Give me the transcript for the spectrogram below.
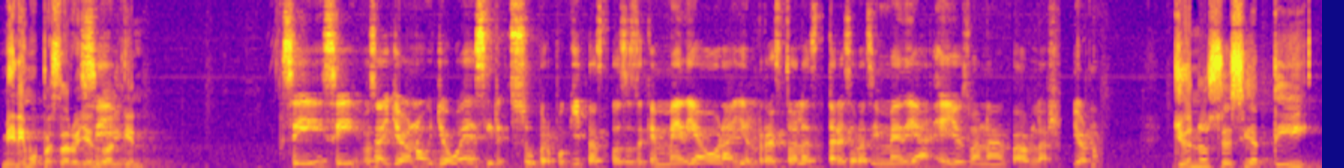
Mínimo para estar oyendo Sí. a alguien. Sí, sí, o sea, yo no, yo voy a decir súper poquitas cosas, de que media hora y el resto de las tres horas y media ellos van a hablar, yo no. Yo no sé si a ti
